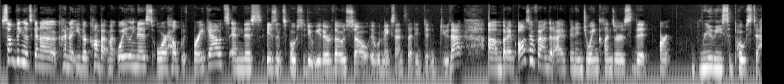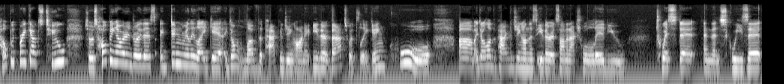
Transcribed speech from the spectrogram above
something that's gonna kind of either combat my oiliness or help with breakouts and this isn't supposed to do either of those so it would make sense that it didn't do that um, but I've also found that I've been enjoying cleansers that aren't really supposed to help with breakouts too. So I was hoping I would enjoy this. I didn't really like it. I don't love the packaging on it either. That's what's leaking. Cool. Um, I don't love the packaging on this either. It's not an actual lid. You twist it and then squeeze it.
